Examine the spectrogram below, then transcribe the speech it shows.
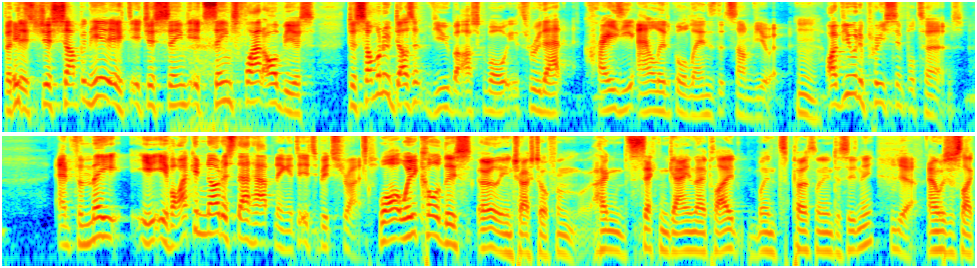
But It's- there's just something here. It, it just seems it seems flat obvious to someone who doesn't view basketball through that crazy analytical lens that some view it. Hmm. I view it in pretty simple terms. And for me, if I can notice that happening, it's, it's a bit strange. Well, we called this early in trash talk from I think the second game they played when Perth went into Sydney. Yeah. and it was just like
